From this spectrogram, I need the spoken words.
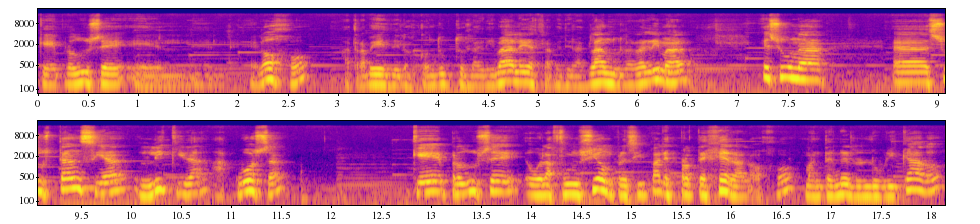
que produce el, ojo a través de los conductos lagrimales, a través de la glándula lagrimal, es una eh, sustancia líquida, acuosa, que produce, o la función principal es proteger al ojo, mantenerlo lubricado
